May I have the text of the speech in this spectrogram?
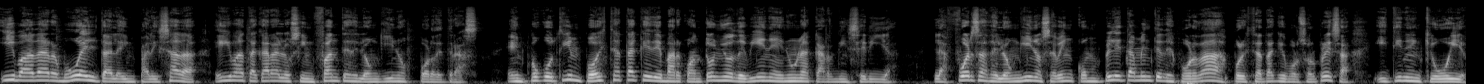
iba a dar vuelta a la empalizada e iba a atacar a los infantes de Longinos por detrás. En poco tiempo este ataque de Marco Antonio deviene en una carnicería. Las fuerzas de Longino se ven completamente desbordadas por este ataque por sorpresa y tienen que huir.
